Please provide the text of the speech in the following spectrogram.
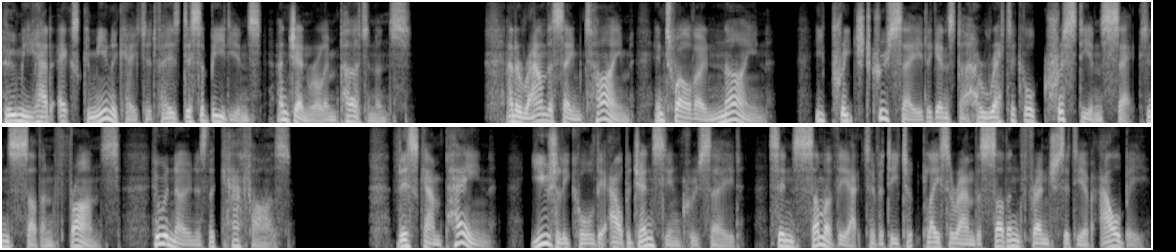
whom he had excommunicated for his disobedience and general impertinence. And around the same time, in 1209, he preached crusade against a heretical Christian sect in southern France, who were known as the Cathars. This campaign, usually called the Albigensian Crusade, since some of the activity took place around the southern French city of Albi,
